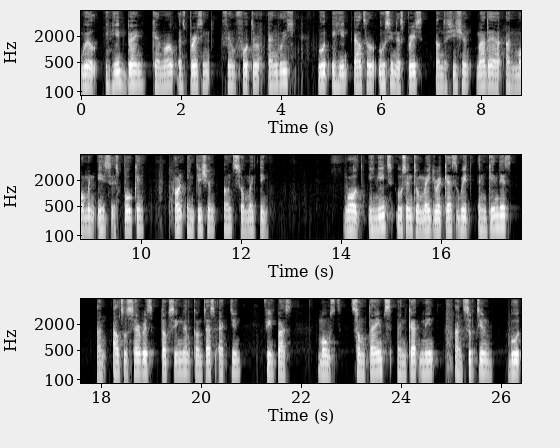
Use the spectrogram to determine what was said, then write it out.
Will. In it being cannot expressing film future English would it also using express and decision matter and moment is spoken on intention on submitting. In it using to make requests with encodings and also serves to signal contact action feedback most sometimes and can mean and substitute but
